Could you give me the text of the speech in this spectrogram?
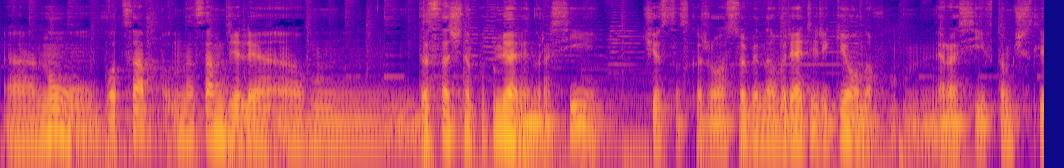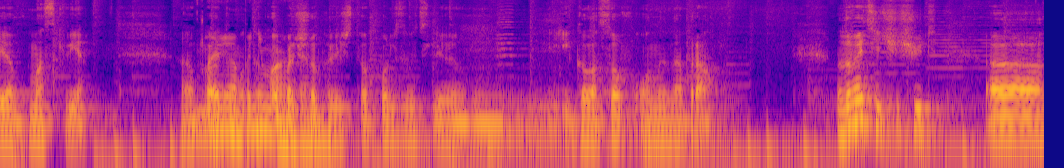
Э, Ну, WhatsApp на самом деле эм, достаточно популярен в России, честно скажу, особенно в ряде регионов России, в том числе в Москве. Э, Ну, Поэтому такое понимаю, большое да. количество пользователей и голосов он и набрал. Но давайте чуть-чуть, э,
